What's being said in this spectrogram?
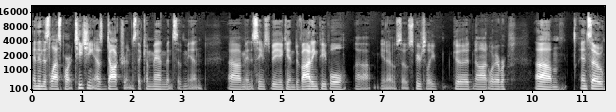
And then this last part, teaching as doctrines the commandments of men. Um, and it seems to be, again, dividing people, uh, you know, so spiritually good, not, whatever. Um, and so,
